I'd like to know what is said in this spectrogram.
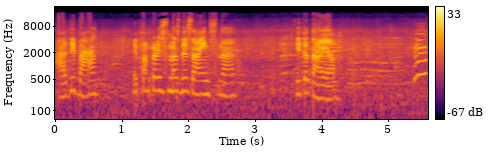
Ah, diba? May pang Christmas designs na. Dito tayo. Hmm?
